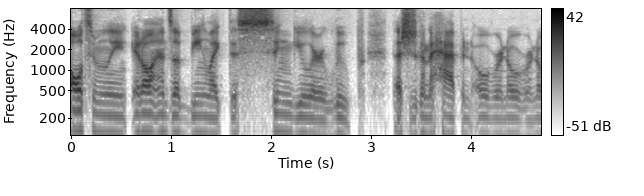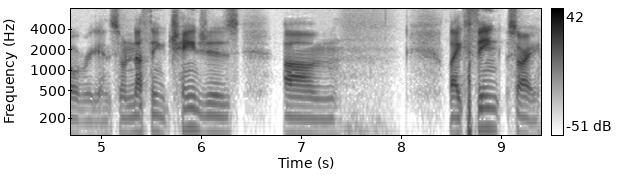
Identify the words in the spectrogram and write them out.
ultimately it all ends up being like this singular loop that's just going to happen over and over and over again so nothing changes um like thing sorry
